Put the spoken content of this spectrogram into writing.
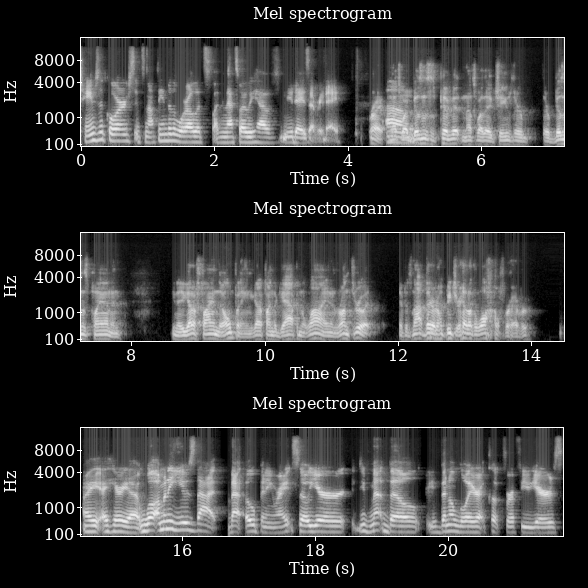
change the course. It's not the end of the world. It's like, that's why we have new days every day. Right. And that's um, why businesses pivot and that's why they change their, their business plan. And, you know, you got to find the opening, you got to find the gap in the line and run through it. If it's not there, don't beat your head on the wall forever. I, I hear you. Well, I'm going to use that that opening, right? So you're you've met Bill, you've been a lawyer at Cook for a few years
